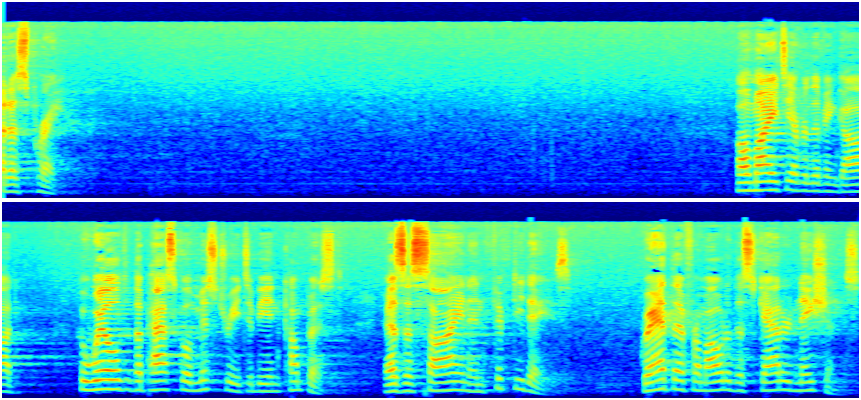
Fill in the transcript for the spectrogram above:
Let us pray. Almighty, ever living God, who willed the paschal mystery to be encompassed as a sign in 50 days, grant that from out of the scattered nations,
